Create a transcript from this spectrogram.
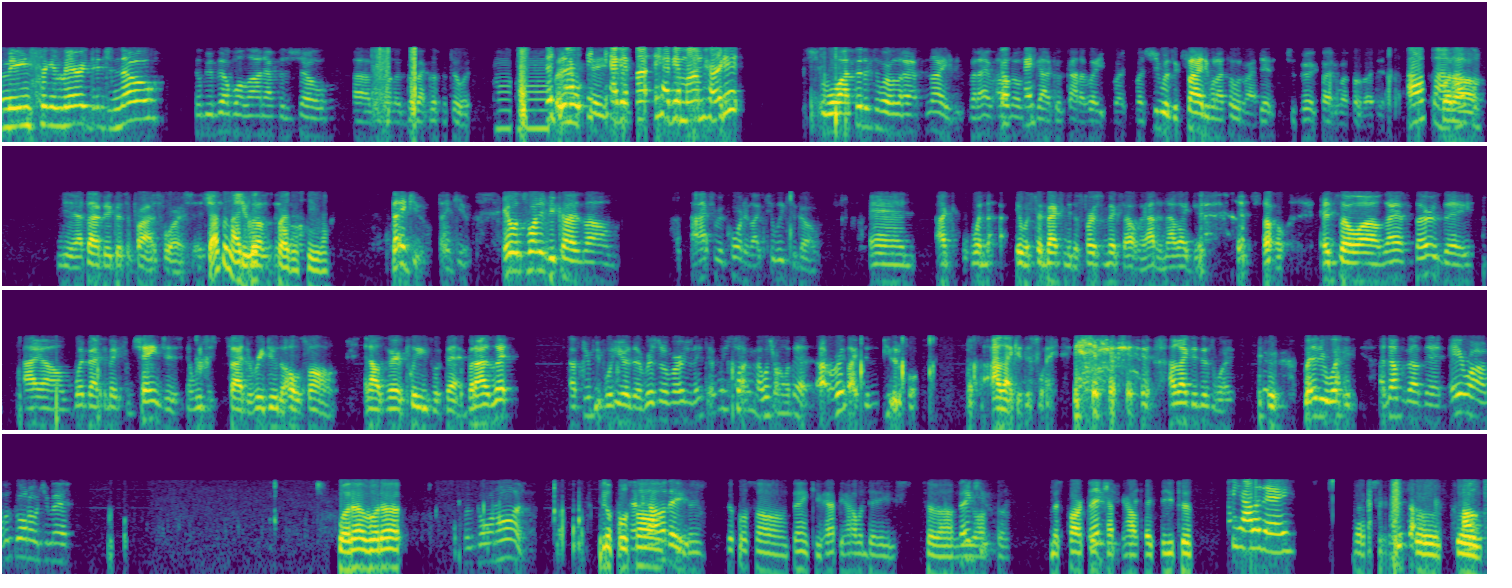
me singing "Mary, Did You Know." It'll be available online after the show. Uh, if you want to go back and listen to it. But But anyway- have your have your mom heard it? Well, I sent it to her last night, but I, I don't know if she got it 'cause it's kind of late. But but she was excited when I told her I did it. She was very excited when I told her I did it. Awesome, But uh, awesome. yeah, I thought it'd be a good surprise for us. She- That's a nice she Christmas present, song. Steven. Thank you, thank you. It was funny because um, I actually recorded like two weeks ago, and I when it was sent back to me the first mix, I was like, I did not like this. so and so uh, last Thursday, I um went back to make some changes, and we just decided to redo the whole song, and I was very pleased with that. But I let a few people hear the original version. They said, "What are you talking about? What's wrong with that? I really like this. It's beautiful." But I like it this way. I like it this way. but anyway, enough about that. Aaron, what's going on with you, man? What up? What up? What's going on? Beautiful Happy song. holidays. Beautiful song. Thank you. Happy holidays to um, Thank you you. also. Miss Parker, Thank happy holidays to you too. Happy holiday. Cool, cool.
